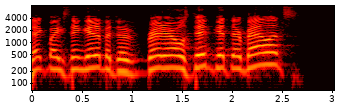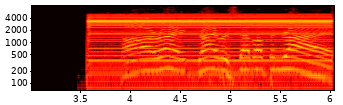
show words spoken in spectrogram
Tech Vikes didn't get it, but the red arrows did get their balance. All right, drivers step up and drive.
